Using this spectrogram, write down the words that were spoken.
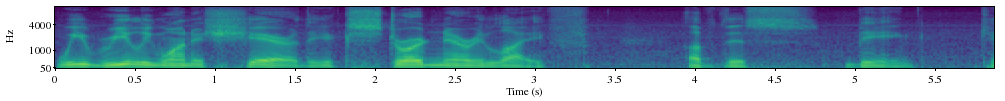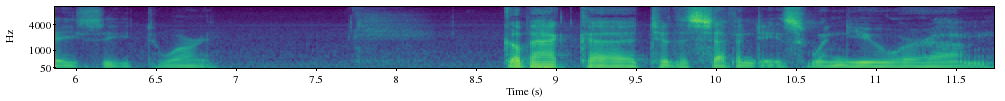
we really want to share the extraordinary life of this being K.C. Tiwari. Go back uh, to the 70s when you were. Um,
